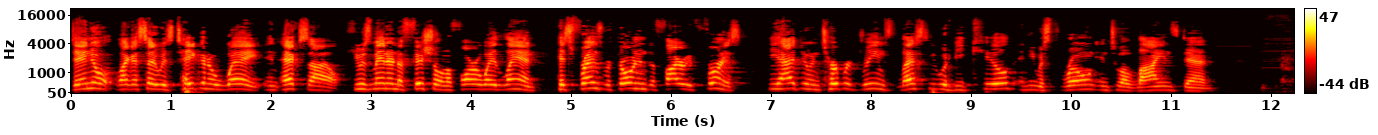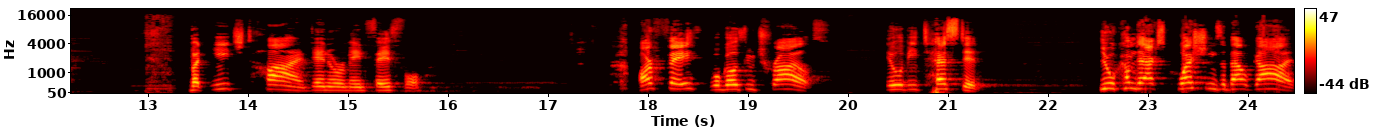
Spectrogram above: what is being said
Daniel, like I said, was taken away in exile. He was made an official in a faraway land. His friends were thrown into a fiery furnace. He had to interpret dreams lest he would be killed, and he was thrown into a lion's den. But each time, Daniel remained faithful. Our faith will go through trials. It will be tested. You will come to ask questions about God.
